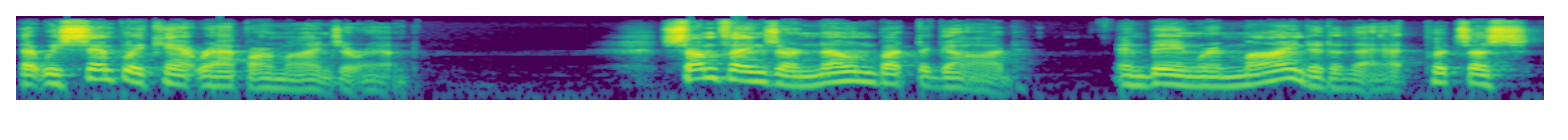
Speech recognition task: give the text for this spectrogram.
that we simply can't wrap our minds around. Some things are known but to God, and being reminded of that puts us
